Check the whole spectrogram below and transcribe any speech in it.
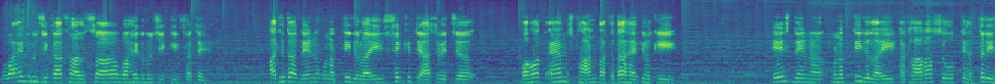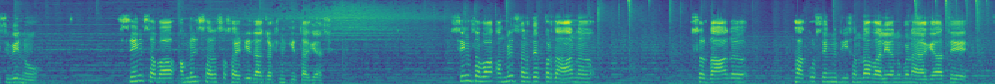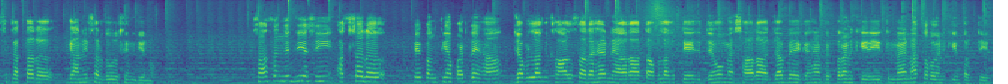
ਵਾਹਿਗੁਰੂ ਜੀ ਕਾ ਖਾਲਸਾ, ਵਾਹਿਗੁਰੂ ਜੀ ਕੀ ਫਤਿਹ। ਅੱਜ ਦਾ ਦਿਨ 29 ਜੁਲਾਈ ਸਿੱਖ ਇਤਿਹਾਸ ਵਿੱਚ ਬਹੁਤ ਅਹਿਮ ਸਥਾਨ ਰੱਖਦਾ ਹੈ ਕਿਉਂਕਿ ਇਸ ਦਿਨ 29 ਜੁਲਾਈ 1873 ਈਸਵੀ ਨੂੰ ਸਿੰਘ ਸਭਾ ਅੰਮ੍ਰਿਤਸਰ ਸੁਸਾਇਟੀ ਦਾ ਗਠਨ ਕੀਤਾ ਗਿਆ ਸੀ। ਸਿੰਘ ਸਭਾ ਅੰਮ੍ਰਿਤਸਰ ਦੇ ਪ੍ਰਧਾਨ ਸਰਦਾਰ ਠਾਕੁਰ ਸਿੰਘ ਜੀ ਸੰਧਾ ਵਾਲਿਆਂ ਨੂੰ ਬਣਾਇਆ ਗਿਆ ਤੇ ਸਕੱਤਰ ਗਿਆਨੀ ਸਰਦੂਲ ਸਿੰਘ ਜੀ ਨੂੰ। ਸਾਧ ਸੰਗਤ ਜੀ, ਅਸੀਂ ਅਕਸਰ ਇਹ ਪੰਕਤੀਆਂ ਪੜ੍ਹਦੇ ਹਾਂ, ਜਬ ਲਗ ਖਾਲਸਾ ਰਹਿ ਨਿਆਰਾ, ਤਬ ਲਗ ਤੇਜ ਦਿਓ ਮੈਂ ਸਾਰਾ, ਜਬ ਇਹ ਗਹਿ ਵਿਪਰਨ ਕੀ ਰੀਤ, ਮੈਂ ਨਾ ਕਰੋ ਇਨਕੀ ਪ੍ਰਤੀਤ।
